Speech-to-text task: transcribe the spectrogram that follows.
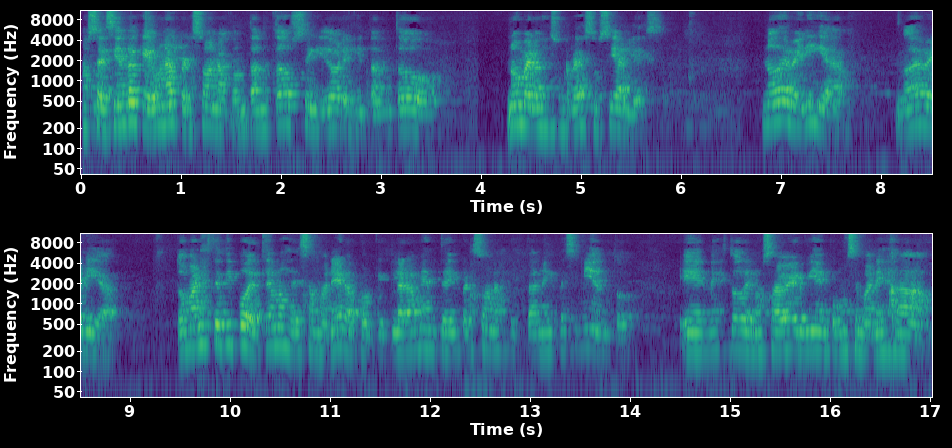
no, sé, siento que una persona con tantos seguidores y tantos números en sus redes sociales no debería, no debería tomar este tipo de temas de esa manera, porque claramente hay personas que están en crecimiento en esto de no saber bien cómo se maneja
